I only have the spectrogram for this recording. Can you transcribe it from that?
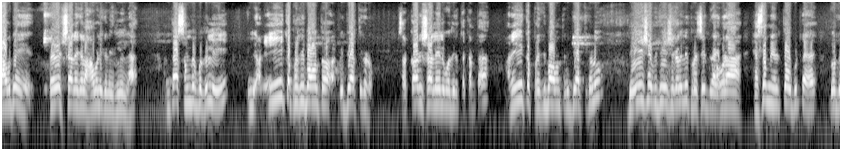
ಯಾವುದೇ ಪ್ರೈವೇಟ್ ಶಾಲೆಗಳ ಹಾವಳಿಗಳು ಇರಲಿಲ್ಲ. ಅಂಥ ಸಂದರ್ಭದಲ್ಲಿ ಇಲ್ಲಿ ಅನೇಕ ಪ್ರತಿಭಾವಂತ ವಿದ್ಯಾರ್ಥಿಗಳು, ಸರ್ಕಾರಿ ಶಾಲೆಯಲ್ಲಿ ಓದಿರ್ತಕ್ಕಂಥ ಅನೇಕ ಪ್ರತಿಭಾವಂತ ವಿದ್ಯಾರ್ಥಿಗಳು ದೇಶ ವಿದೇಶಗಳಲ್ಲಿ ಪ್ರಸಿದ್ಧ. ಅವರ ಹೆಸರನ್ನು ಹೇಳ್ತಾ ಹೋಗ್ಬಿಟ್ರೆ ದೊಡ್ಡ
